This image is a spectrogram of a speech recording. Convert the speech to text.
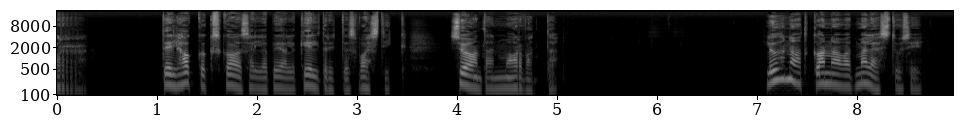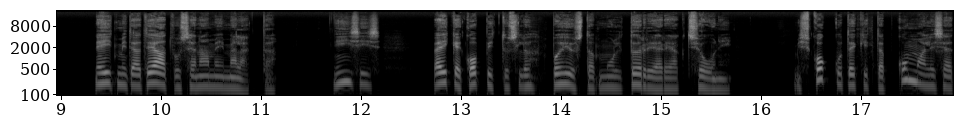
prr. Teil hakkaks ka selle peale keldrites vastik, söandan ma arvata. lõhnad kannavad mälestusi, neid, mida teadvus enam ei mäleta. niisiis, väike kopituslõhn põhjustab mul tõrjereaktsiooni, mis kokku tekitab kummalise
